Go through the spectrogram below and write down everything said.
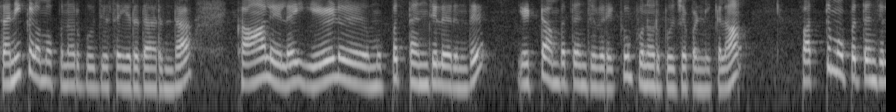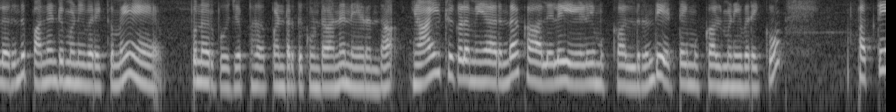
சனிக்கிழமை புனர் பூஜை செய்கிறதா இருந்தால் காலையில் ஏழு முப்பத்தஞ்சிலிருந்து எட்டு ஐம்பத்தஞ்சு வரைக்கும் புனர் பூஜை பண்ணிக்கலாம். பத்து முப்பத்தஞ்சிலேருந்து பன்னெண்டு மணி வரைக்குமே புனர் பூஜை ப பண்ணுறதுக்கு உண்டான நேரம் தான் ஞாயிற்றுக்கிழமையாக இருந்தால் காலையில் ஏழே முக்கால்லேருந்து எட்டே முக்கால் மணி வரைக்கும் பத்தே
